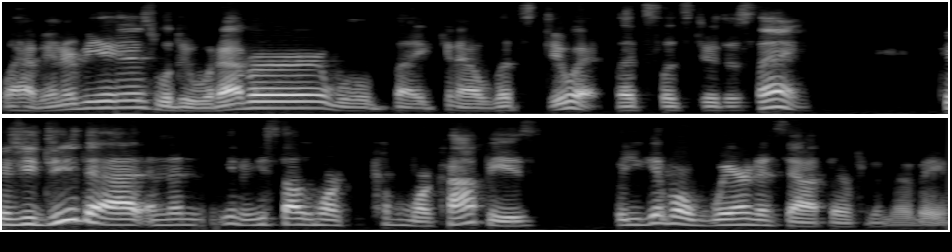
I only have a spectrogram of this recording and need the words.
We'll have interviews, we'll do whatever. We'll like, you know, let's do it. Let's let's do this thing. Because you do that, and then you know, you sell more couple more copies, but you get more awareness out there for the movie.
